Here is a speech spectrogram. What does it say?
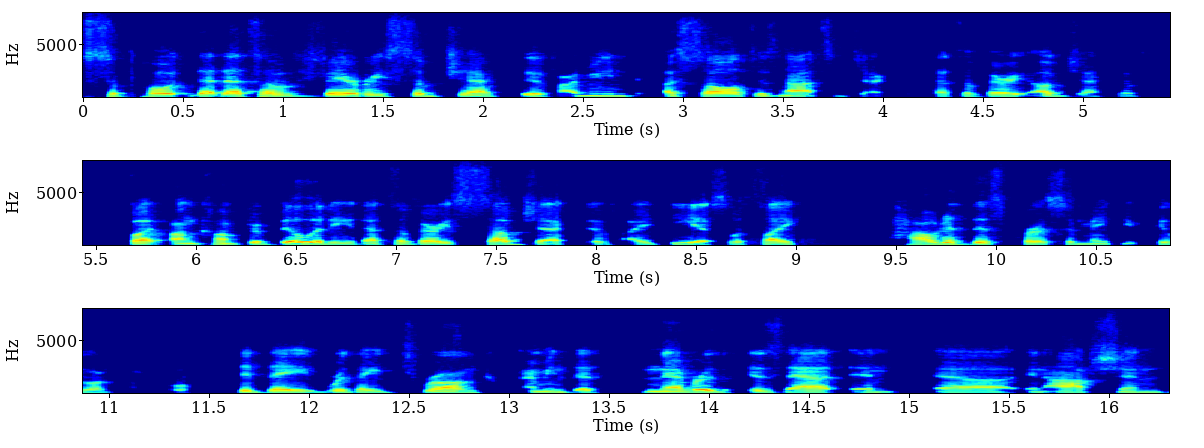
supposed that that's a very subjective i mean assault is not subjective that's a very objective but uncomfortability that's a very subjective idea. So it's like how did this person make you feel uncomfortable? Did they were they drunk? I mean that never is that an uh, an option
